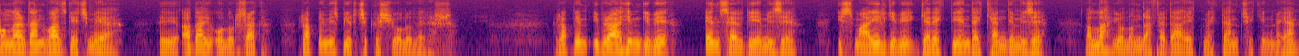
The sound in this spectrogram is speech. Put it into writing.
onlardan vazgeçmeye e, aday olursak, Rabbimiz bir çıkış yolu verir. Rabbim İbrahim gibi en sevdiğimizi, İsmail gibi gerektiğinde kendimizi Allah yolunda feda etmekten çekinmeyen,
